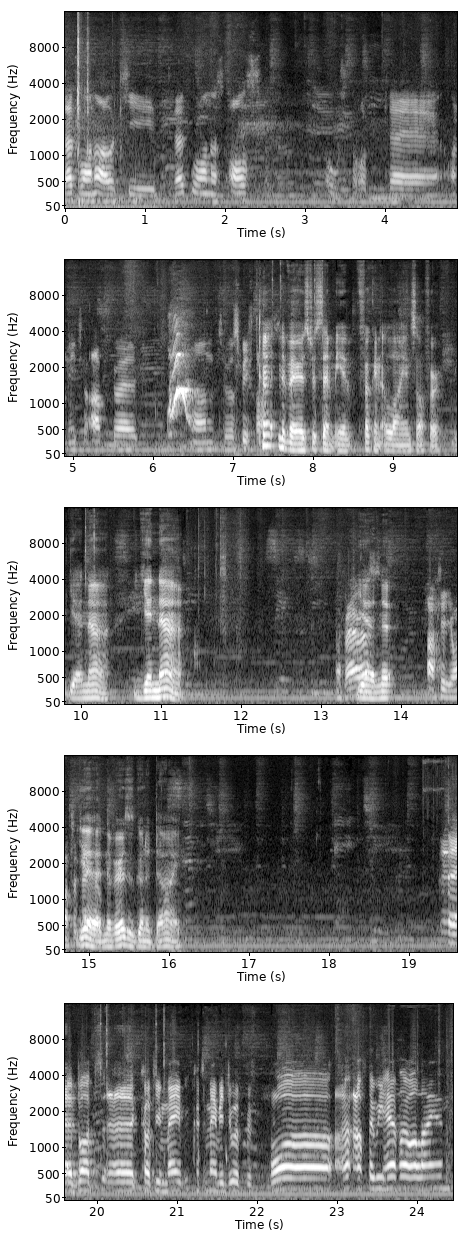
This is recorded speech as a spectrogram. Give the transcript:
that one I'll keep. That one is also also okay. I need to upgrade one to three five. Nevares just sent me a fucking alliance offer. Yeah, nah. Yeah, nah. Yeah, ne- okay, you want to yeah. Nevares is gonna die. Uh, but uh, could you maybe could you maybe do it before uh, after we have our alliance?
